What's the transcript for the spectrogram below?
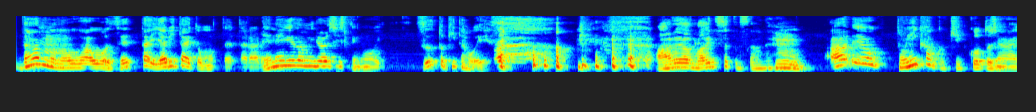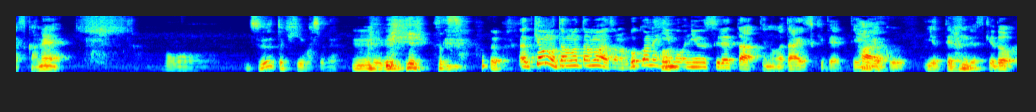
ダンのノウハウを絶対やりたいと思ったやったら、レネゲードミラーシステムをずっと聞いた方がいいです。あれはマインドセットですからね。うん。あれをとにかく聞くことじゃないですかね。もう、ずっと聞きますよね。今日もたまたま、その僕はね、はい。インフォニュースレターっていうのが大好きでってよく言ってるんですけど、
